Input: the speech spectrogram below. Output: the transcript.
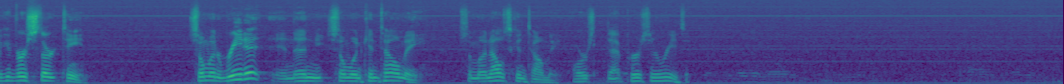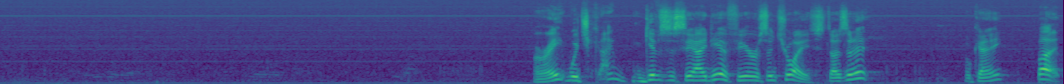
Look at verse 13. Someone read it, and then someone can tell me. Someone else can tell me, or that person reads it. All right, which gives us the idea fear is a choice, doesn't it? Okay, but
